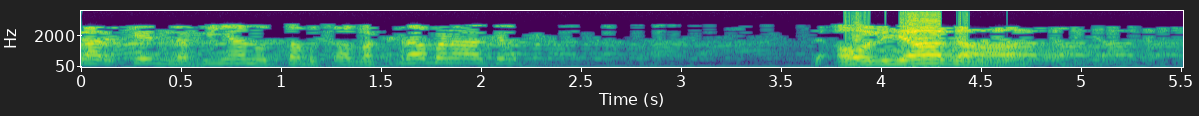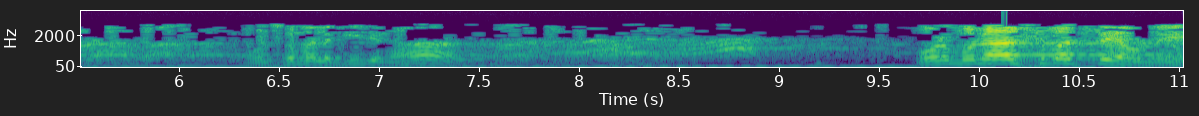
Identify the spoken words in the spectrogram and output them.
کر کے نبیا نو طبقہ وکرا بنا کے۔ اولیاء دا۔ ہوں سمجھ لگی جی نا؟ ہوں مناسبت پہ آنے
